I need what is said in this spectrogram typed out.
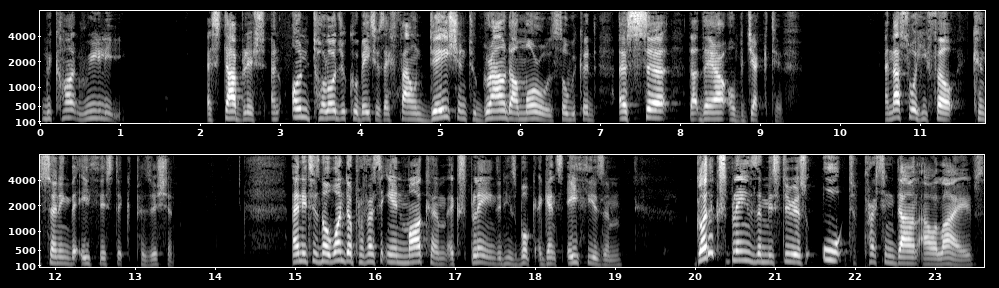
we can't really establish an ontological basis, a foundation to ground our morals so we could assert that they are objective. And that's what he felt concerning the atheistic position. And it is no wonder Professor Ian Markham explains in his book Against Atheism God explains the mysterious ought pressing down our lives,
